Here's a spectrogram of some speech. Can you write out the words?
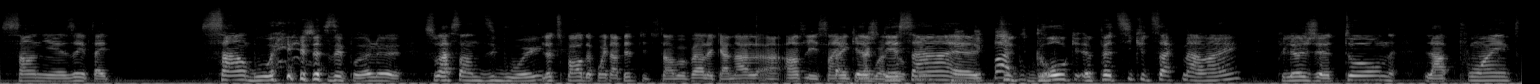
sans niaiser, peut-être 100 bouées, je sais pas, là, 70 bouées. Là, tu pars de Pointe-à-Pitre puis tu t'en vas vers le canal euh, entre les cinq Fait de que la je Guadeloupe, descends, euh, cul- gros, euh, petit cul-de-sac marin, puis là je tourne la pointe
